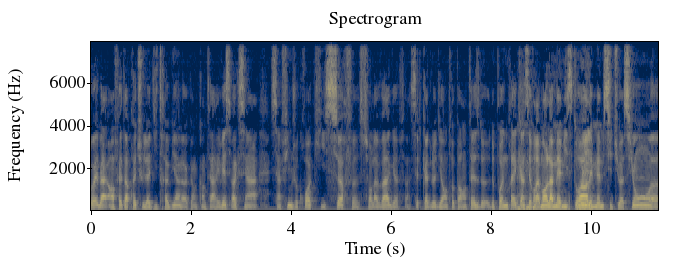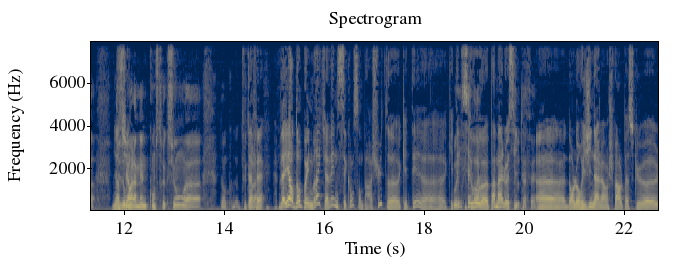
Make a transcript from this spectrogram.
Oui, bah en fait après tu l'as dit très bien là quand, quand t'es arrivé, c'est vrai que c'est un c'est un film je crois qui surfe sur la vague, c'est le cas de le dire entre parenthèses de, de Point Break. Hein, c'est vraiment la même histoire, les mêmes situations, euh, Bien plus sûr. ou moins la même construction. Euh, donc tout à fait. D'ailleurs dans Point Break il y avait une séquence en parachute euh, qui était qui était plutôt pas mal aussi. Tout à fait. dans l'original hein, je parle parce que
